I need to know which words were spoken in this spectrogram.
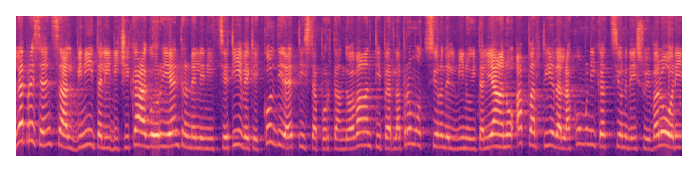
La presenza al Vinitali di Chicago rientra nelle iniziative che Coldiretti sta portando avanti per la promozione del vino italiano a partire dalla comunicazione dei suoi valori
